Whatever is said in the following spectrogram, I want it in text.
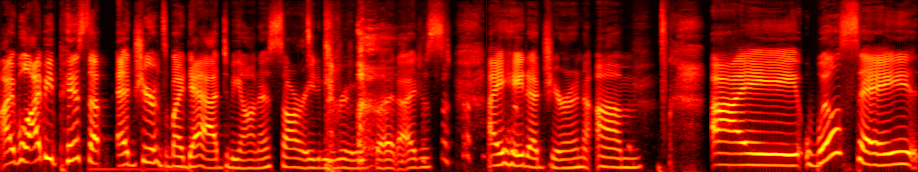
I will. I'd be pissed up. Ed Sheeran's my dad. To be honest, sorry to be rude, but I just I hate Ed Sheeran. Um, I will say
